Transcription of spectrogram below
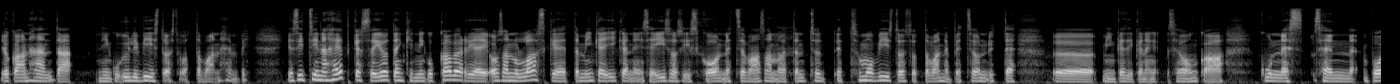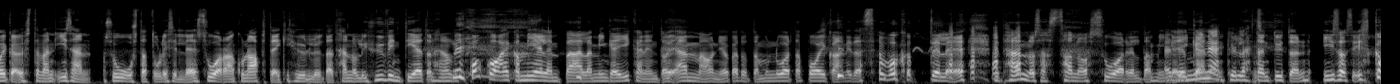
joka on häntä niin kuin yli 15 vuotta vanhempi. Ja sitten siinä hetkessä jotenkin niin kuin kaveri ei osannut laskea, että minkä ikäinen se isosisko on, että se vaan sanoi, että, nyt se, että se on 15 vuotta vanhempi, että se on nyt, öö, minkä ikäinen se onkaan, kunnes sen poikaystävän isän suusta tuli silleen suoraan kuin apteekin hyllyltä, että hän oli hyvin tietoinen, hän oli koko aika mielen päällä, minkä ikäinen toi ämmä on, joka tota mun nuorta poikaani tässä vokottelee, että hän osasi sanoa suorilta, minkä Et minä ikäinen kyllä. tämän tytön isosisko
